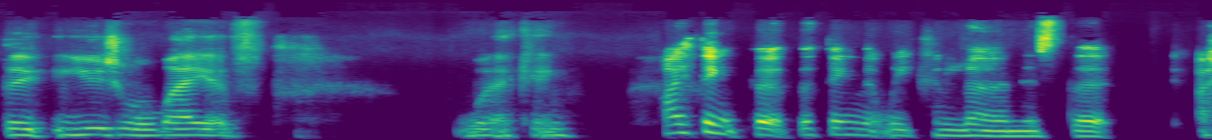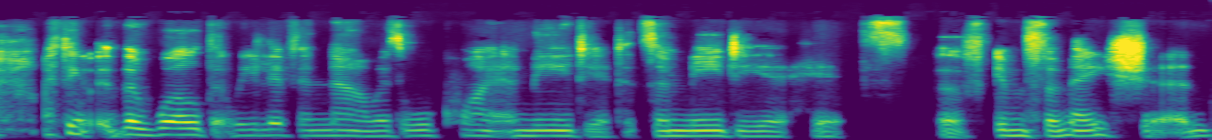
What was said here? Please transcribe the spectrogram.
the usual way of working? I think that the thing that we can learn is that I think the world that we live in now is all quite immediate. It's immediate hits of information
